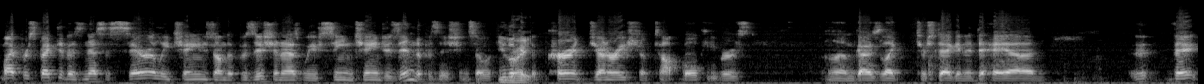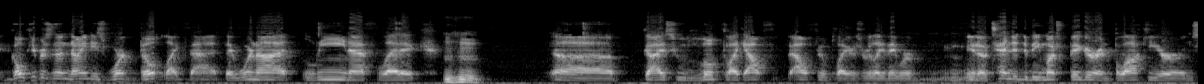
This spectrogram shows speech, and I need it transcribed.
my perspective has necessarily changed on the position as we've seen changes in the position. So if you look right. at the current generation of top goalkeepers, um, guys like Ter Stegen and De Gea, and they goalkeepers in the '90s weren't built like that. They were not lean, athletic mm-hmm. uh, guys who looked like out, outfield players. Really, they were, you know, tended to be much bigger and blockier and,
